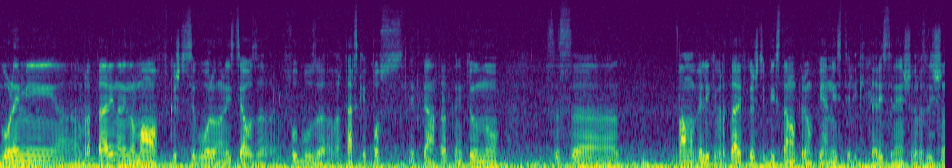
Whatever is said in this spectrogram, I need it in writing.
големи а, вратари. Нали, нормално вкъщи се говорил нали, изцяло за футбол, за вратарския пост и така нататък. Ни трудно с а, двама велики вратари вкъщи бих станал примерно пианист или китарист или нещо различно.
